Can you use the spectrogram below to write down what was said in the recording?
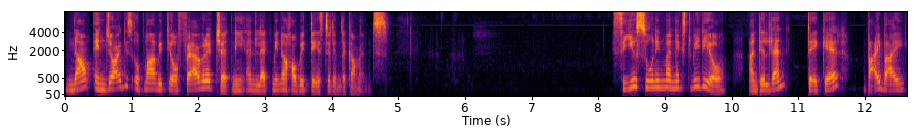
Now enjoy this upma with your favorite chutney and let me know how it tasted in the comments. See you soon in my next video. Until then, take care. Bye bye.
